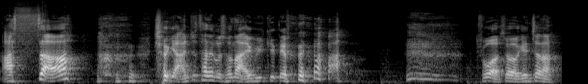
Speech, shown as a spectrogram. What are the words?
아싸? 저기 안 좋다는 거 저는 알고 있기 때문에. 좋아 좋아 괜찮아.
